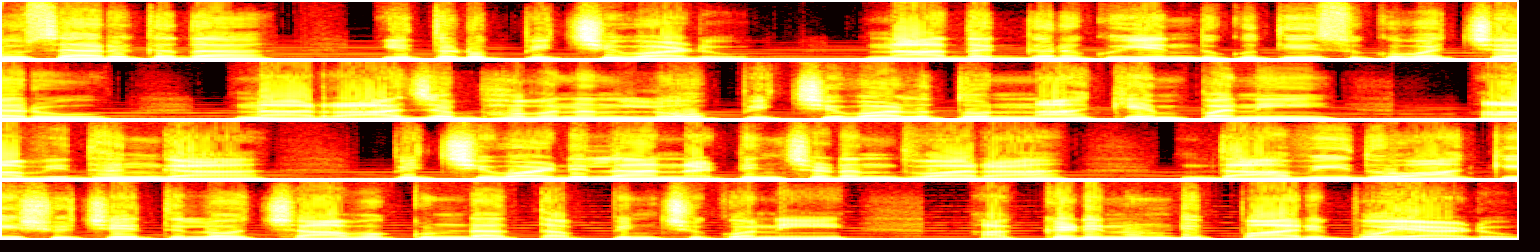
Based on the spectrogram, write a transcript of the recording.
చూశారు కదా ఇతడు పిచ్చివాడు. నా దగ్గరకు ఎందుకు తీసుకువచ్చారు? నా రాజభవనంలో పిచ్చివాళ్ళతో నాకేం పని? ఆ విధంగా పిచ్చివాడిలా నటించడం ద్వారా దావీదు ఆకీషు చేతిలో చావకుండా తప్పించుకొని అక్కడి నుండి పారిపోయాడు.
